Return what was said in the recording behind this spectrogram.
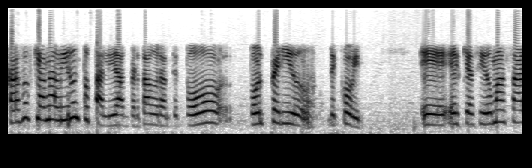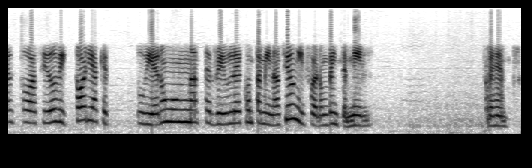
casos que han habido en totalidad, ¿verdad? Durante todo, todo el periodo de COVID. Eh, el que ha sido más alto ha sido Victoria, que tuvieron una terrible contaminación y fueron 20 mil por ejemplo.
